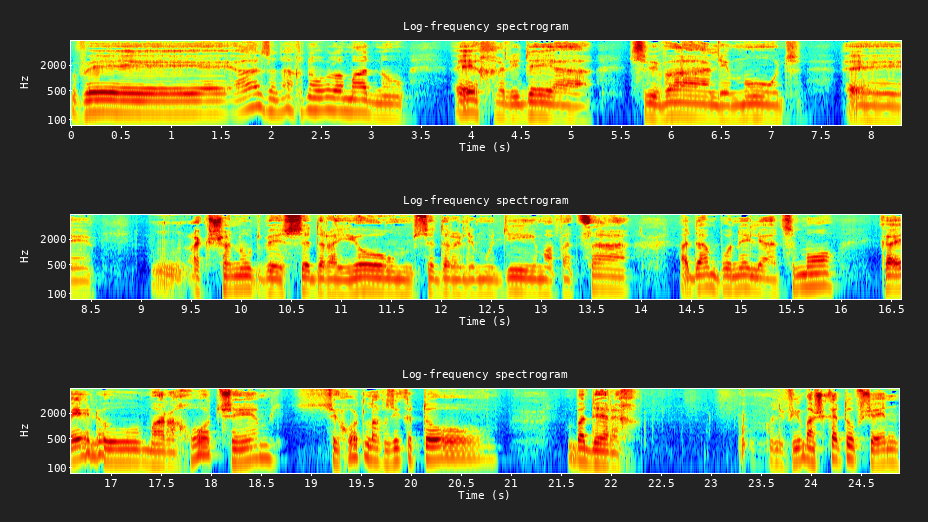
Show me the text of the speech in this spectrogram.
ואז אנחנו למדנו איך על ידי הסביבה, לימוד, אה, עקשנות בסדר היום, סדר הלימודים, הפצה, אדם בונה לעצמו כאלו מערכות שהן צריכות להחזיק אותו בדרך. לפי מה שכתוב שאין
